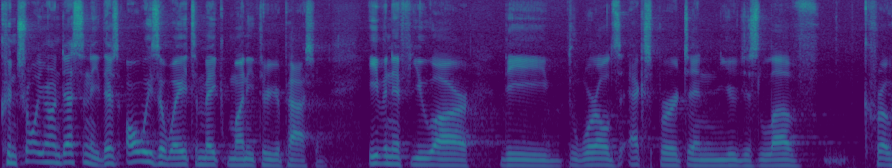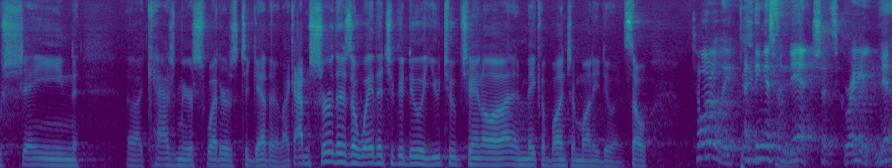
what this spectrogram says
control your own destiny. There's always a way to make money through your passion. Even if you are the world's expert and you just love crocheting uh, cashmere sweaters together. Like, I'm sure there's a way that you could do a YouTube channel and make a bunch of money doing it. So, Totally. I think it's a niche. That's great. Niche.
